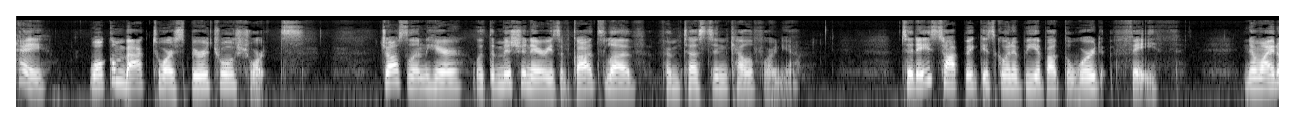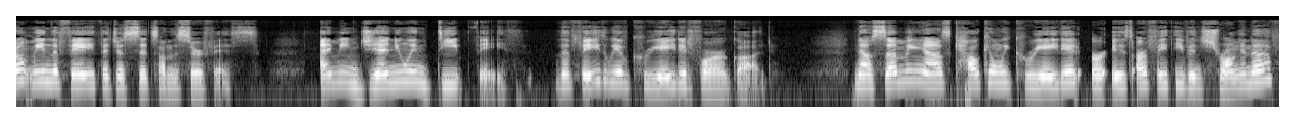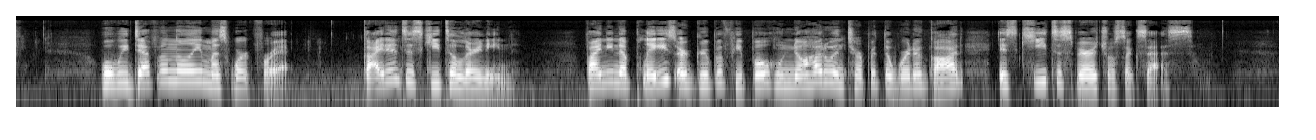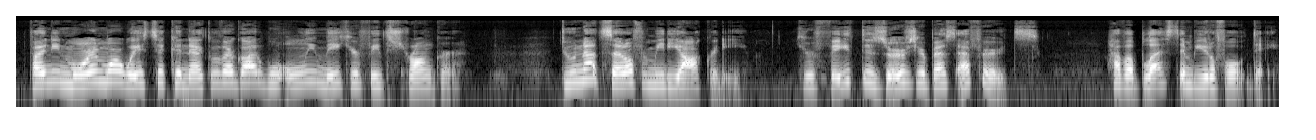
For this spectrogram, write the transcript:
Hey, welcome back to our spiritual shorts. Jocelyn here with the Missionaries of God's Love from Tustin, California. Today's topic is going to be about the word faith. Now, I don't mean the faith that just sits on the surface. I mean genuine, deep faith, the faith we have created for our God. Now, some may ask, how can we create it, or is our faith even strong enough? Well, we definitely must work for it. Guidance is key to learning. Finding a place or group of people who know how to interpret the Word of God is key to spiritual success. Finding more and more ways to connect with our God will only make your faith stronger. Do not settle for mediocrity. Your faith deserves your best efforts. Have a blessed and beautiful day.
